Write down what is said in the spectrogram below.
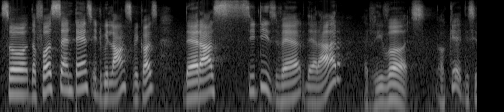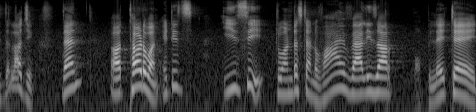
So the first sentence it belongs because there are cities where there are rivers. Okay this is the logic. Then uh, third one it is easy to understand why valleys are populated.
